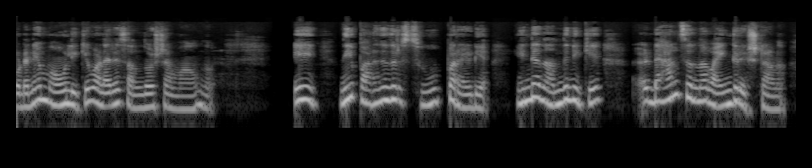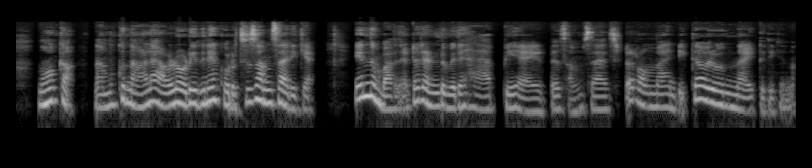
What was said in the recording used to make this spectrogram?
ഉടനെ മൗലിക്ക് വളരെ സന്തോഷമാവുന്നു. ഏയ് നീ പറഞ്ഞതൊരു സൂപ്പർ ഐഡിയ. എന്റെ നന്ദിനിക്ക് ഡാൻസ് എന്ന ഭയങ്കര ഇഷ്ടമാണ് നോക്കാം നമുക്ക് നാളെ അവളോട് ഇതിനെക്കുറിച്ച് സംസാരിക്കാം. എന്നും പറഞ്ഞിട്ട് രണ്ടുപേരും ഹാപ്പി ആയിട്ട് സംസാരിച്ചിട്ട് റൊമാന്റിക് അവർ ഒന്നായിട്ടിരിക്കുന്നു.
